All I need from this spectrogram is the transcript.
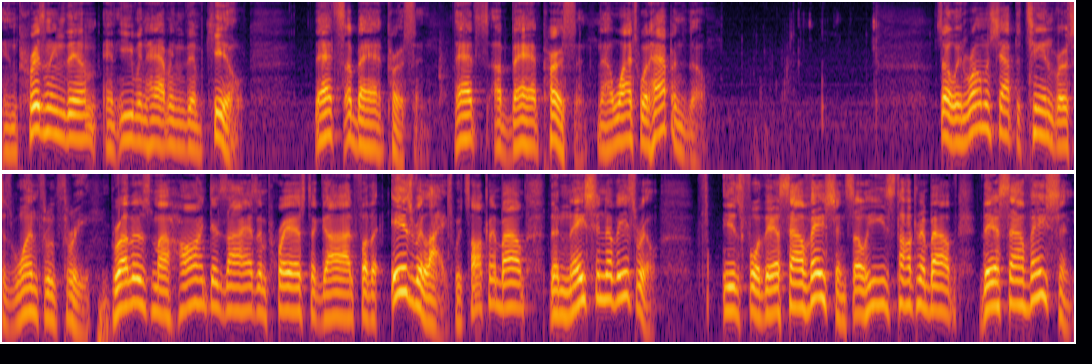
imprisoning them, and even having them killed. That's a bad person. That's a bad person. Now, watch what happens though. So in Romans chapter 10, verses 1 through 3, brothers, my heart desires and prayers to God for the Israelites. We're talking about the nation of Israel is for their salvation. So he's talking about their salvation.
